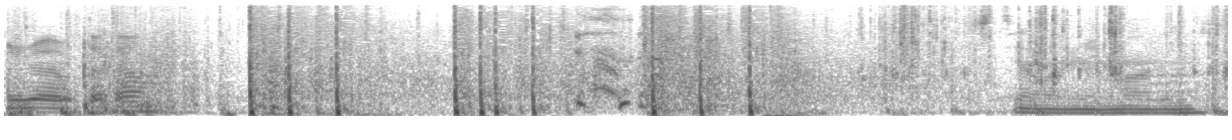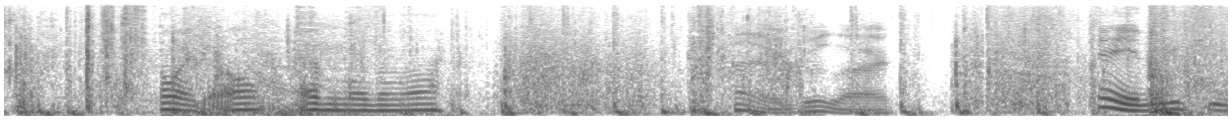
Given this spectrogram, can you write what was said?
You go with that down. Stealing me money. Oh my god, I have more than that. Hey, gulag. Hey, look at you.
